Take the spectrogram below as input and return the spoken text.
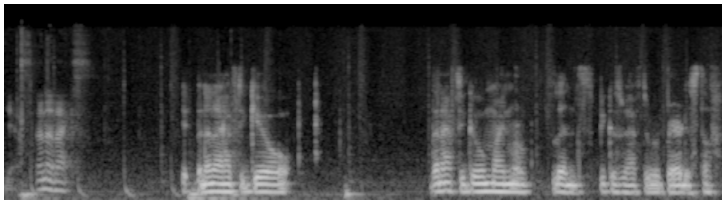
Yes, and an axe. Yeah, but then I have to go. Then I have to go mine more flints because we have to repair this stuff.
